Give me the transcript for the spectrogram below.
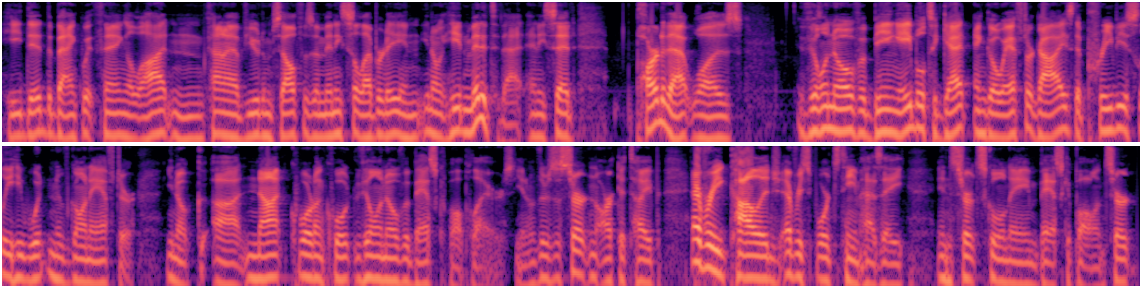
He did the banquet thing a lot and kind of viewed himself as a mini celebrity. And, you know, he admitted to that. And he said part of that was Villanova being able to get and go after guys that previously he wouldn't have gone after. You know, uh, not quote unquote Villanova basketball players. You know, there's a certain archetype. Every college, every sports team has a insert school name basketball, insert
